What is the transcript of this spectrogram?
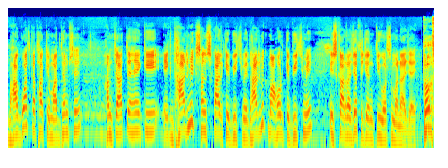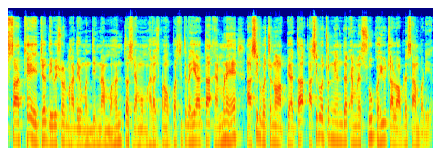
भागवत कथा के माध्यम से हम चाहते हैं कि एक धार्मिक संस्कार के बीच में धार्मिक माहौल के बीच में इसका रजत जयंती वर्ष मनाया जाए તો સાથે જ દેવેશ્વર મહાદેવ મંદિરના મહંત શ્યામુ મહારાજ પણ ઉપસ્થિત રહ્યા હતા એમણે આશીર્વચનો આપ્યા હતા આશીર્વચનની અંદર એમણે શું કહ્યું ચાલો આપણે સાંભળીએ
